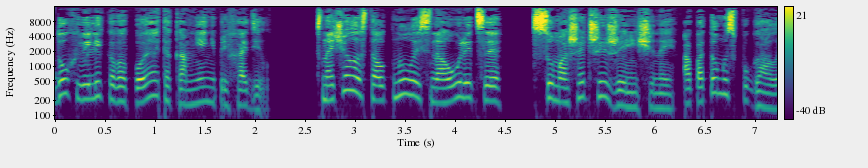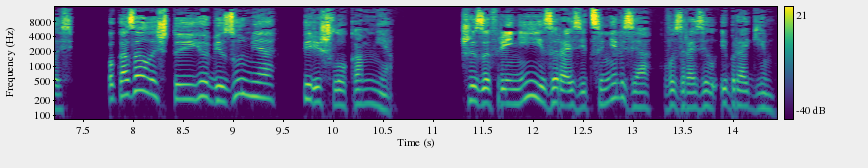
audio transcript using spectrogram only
Дух великого поэта ко мне не приходил. Сначала столкнулась на улице с сумасшедшей женщиной, а потом испугалась. Показалось, что ее безумие перешло ко мне. «Шизофренией заразиться нельзя», — возразил Ибрагим.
